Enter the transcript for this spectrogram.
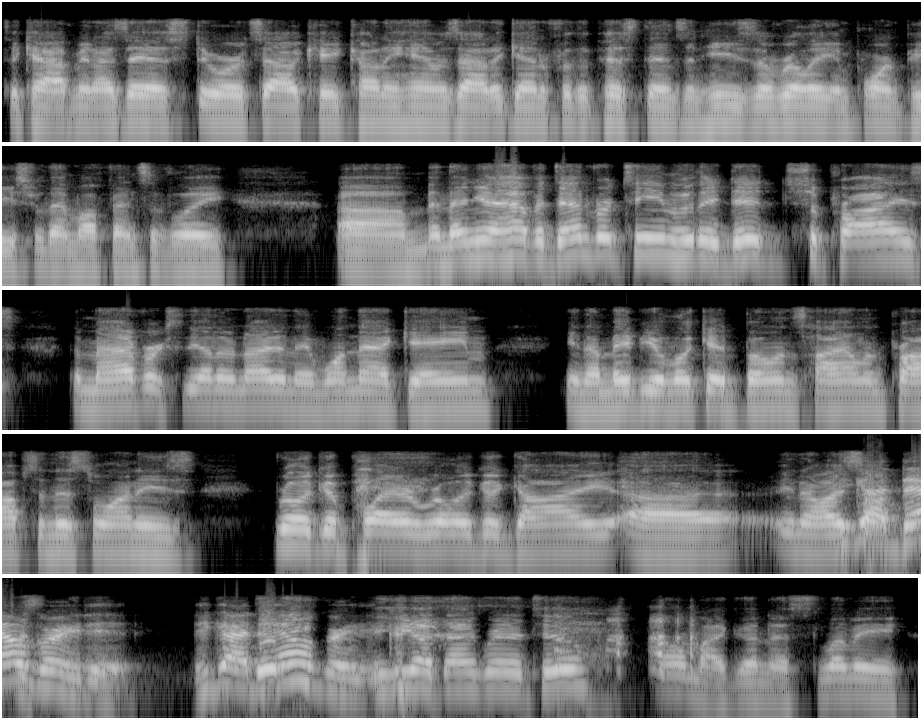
to cap. I mean Isaiah Stewart's out, Cade Cunningham is out again for the Pistons, and he's a really important piece for them offensively. Um, and then you have a Denver team who they did surprise the Mavericks the other night and they won that game. You know, maybe you look at Bones Hyland props in this one. He's really good player, really good guy. Uh, you know, I he saw, got downgraded. He got downgraded. He, he, got downgraded too. Oh my goodness. Let me.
